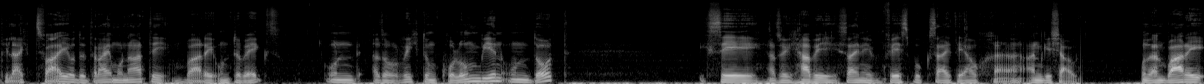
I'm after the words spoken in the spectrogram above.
Vielleicht zwei oder drei Monate war er unterwegs und also Richtung Kolumbien und dort ich sehe, also ich habe seine Facebook-Seite auch äh, angeschaut und dann war er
